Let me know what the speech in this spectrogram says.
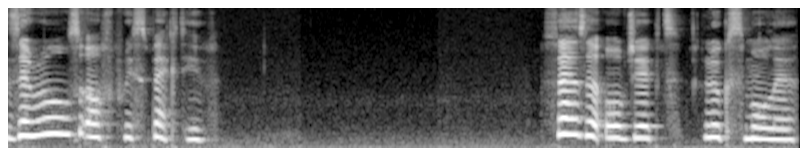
The rules of perspective. Further objects look smaller.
